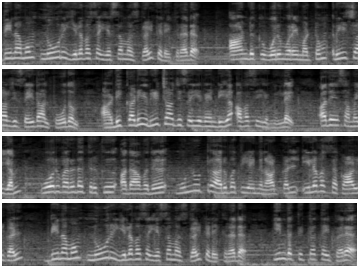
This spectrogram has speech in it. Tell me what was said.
தினமும் நூறு இலவச எஸ்எம்எஸ்கள் கிடைக்கிறது. ஆண்டுக்கு ஒரு முறை மட்டும் ரீசார்ஜ் செய்தால் போதும். அடிக்கடி ரீசார்ஜ் செய்ய வேண்டிய அவசியமில்லை. அதே சமயம் ஒரு வருடத்திற்கு அதாவது முன்னூற்று அறுபத்தி ஐந்து நாட்கள் இலவச கால்கள் தினமும் நூறு இலவச எஸ்எம்எஸ்கள் கிடைக்கிறது. இந்த திட்டத்தை பெற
